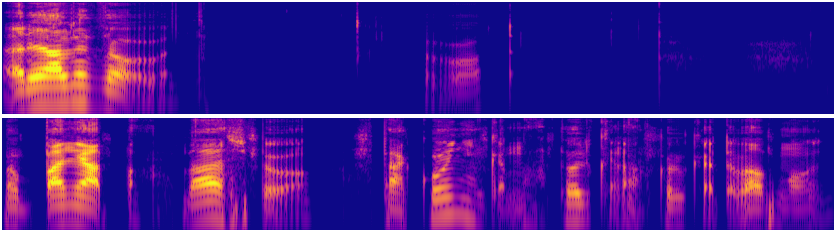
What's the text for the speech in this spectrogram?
реализовывать. Вот. Ну, понятно, да, что спокойненько, настолько, насколько это возможно.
